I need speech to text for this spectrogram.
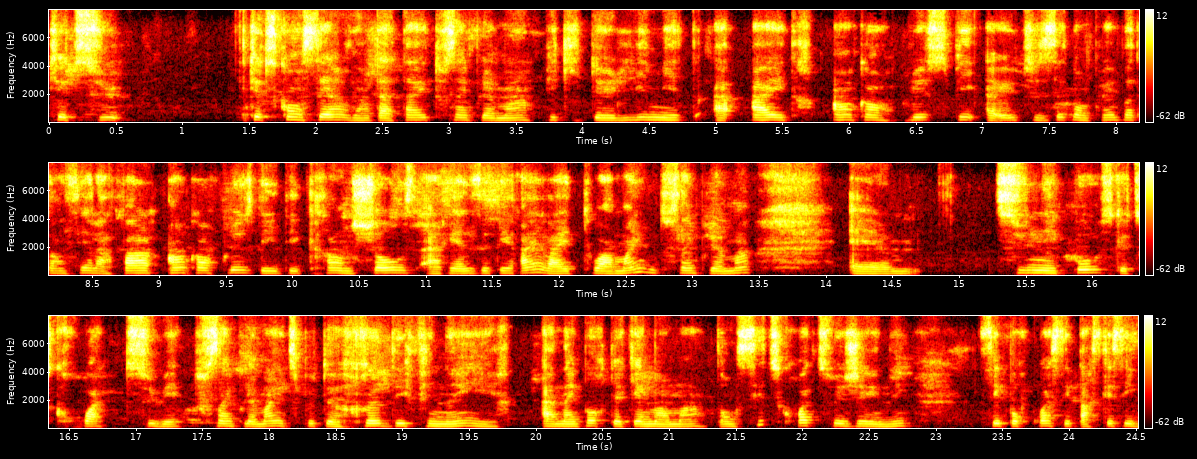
que tu que tu conserves dans ta tête tout simplement, puis qui te limitent à être encore plus, puis à utiliser ton plein potentiel, à faire encore plus des, des grandes choses, à réaliser tes rêves, à être toi-même tout simplement. Euh, tu n'es pas ce que tu crois que tu es, tout simplement, et tu peux te redéfinir à n'importe quel moment. Donc, si tu crois que tu es gêné, c'est pourquoi? C'est parce que c'est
